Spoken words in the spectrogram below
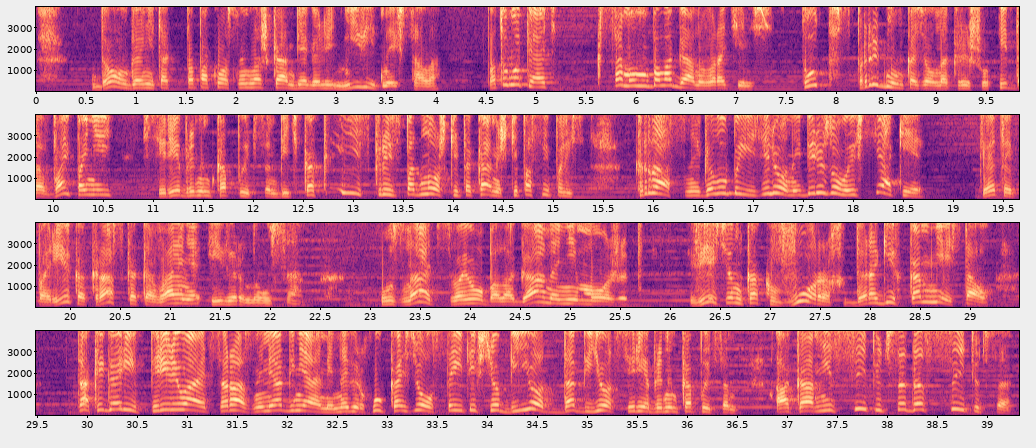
Долго они так по покосным ложкам бегали, не видно их стало. Потом опять к самому балагану воротились. Тут спрыгнул козел на крышу и давай по ней серебряным копытцем бить. Как искры из подножки-то камешки посыпались. Красные, голубые, зеленые, бирюзовые, всякие – к этой поре как раз Какованя и вернулся. Узнать своего балагана не может. Весь он как ворох дорогих камней стал. Так и горит, переливается разными огнями. Наверху козел стоит и все бьет, да бьет серебряным копытцем. А камни сыпятся да сыпятся.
